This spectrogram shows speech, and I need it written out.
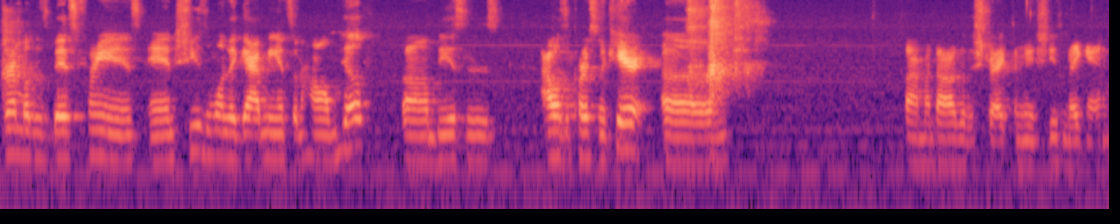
grandmother's best friends, and she's the one that got me into the home health um, business I was a personal care. Um, sorry, my dog is distracting me. She's making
